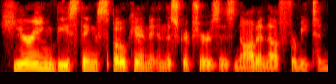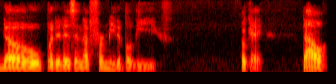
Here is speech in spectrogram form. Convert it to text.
hearing these things spoken in the scriptures is not enough for me to know, but it is enough for me to believe. Okay. Now,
